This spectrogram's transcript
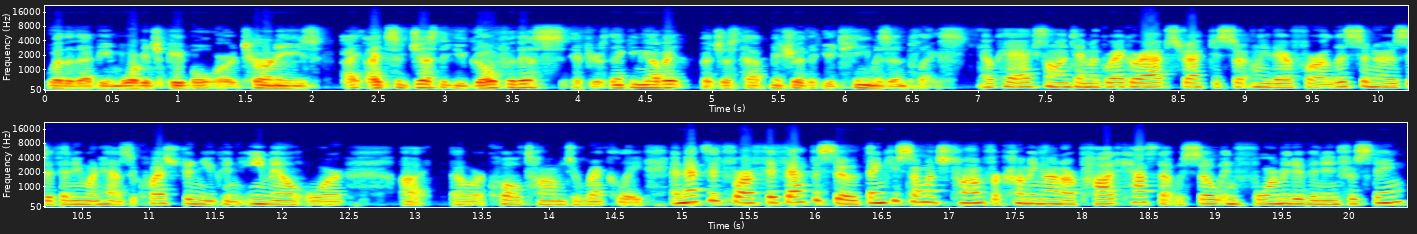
whether that be mortgage people or attorneys. I, would suggest that you go for this if you're thinking of it, but just have make sure that your team is in place. Okay, excellent. And MacGregor Abstract is certainly there for our listeners. If anyone has a question, you can email or uh, or call Tom directly. And that's it for our fifth episode. Thank you so much, Tom, for coming on our podcast. That was so informative and interesting.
